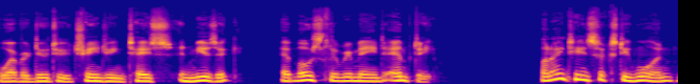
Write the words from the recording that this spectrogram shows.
However, due to changing tastes in music, it mostly remained empty. By 1961,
